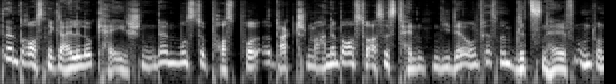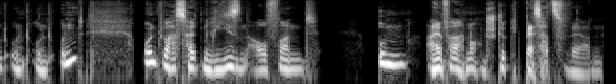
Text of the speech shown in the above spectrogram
dann brauchst du eine geile Location, dann musst du Post-Production machen, dann brauchst du Assistenten, die dir irgendwas mit Blitzen helfen und, und, und, und, und. Und du hast halt einen Riesenaufwand, um einfach noch ein Stück besser zu werden.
